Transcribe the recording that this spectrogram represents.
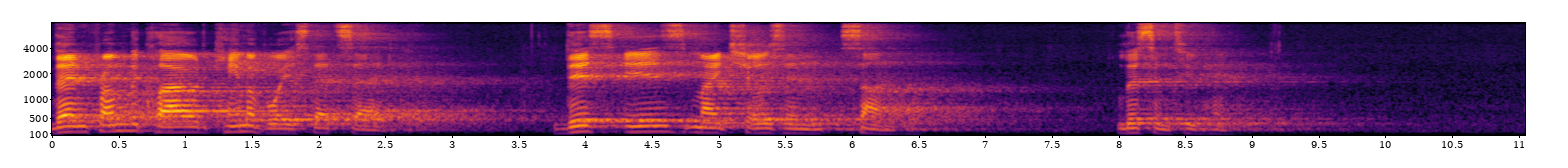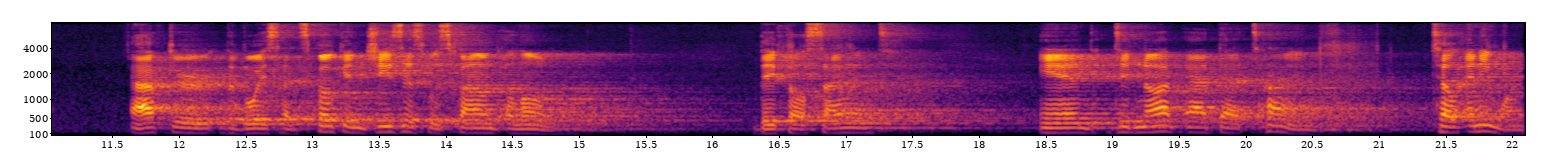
Then from the cloud came a voice that said, This is my chosen Son. Listen to him. After the voice had spoken, Jesus was found alone. They fell silent and did not at that time tell anyone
